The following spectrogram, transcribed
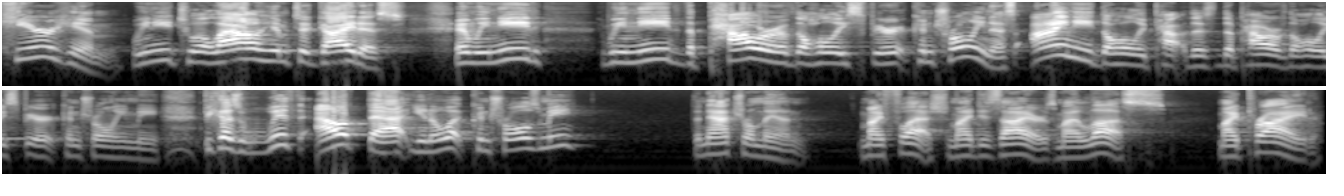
hear Him. We need to allow Him to guide us. And we need we need the power of the Holy Spirit controlling us. I need the, Holy po- the, the power of the Holy Spirit controlling me. Because without that, you know what controls me? The natural man, my flesh, my desires, my lusts, my pride.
